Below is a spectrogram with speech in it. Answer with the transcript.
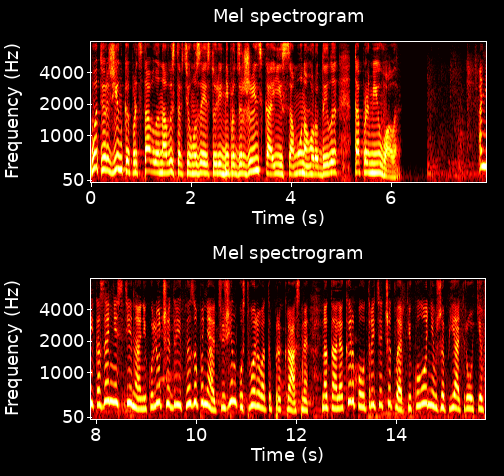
Витвір жінки представили на виставці у музеї історії Дніпродзержинська. Її саму нагородили та преміювали. Ані казенні стіни, ані колючий дріт не зупиняють цю жінку створювати прекрасне. Наталя Кирпа у 34-й колонії вже 5 років.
